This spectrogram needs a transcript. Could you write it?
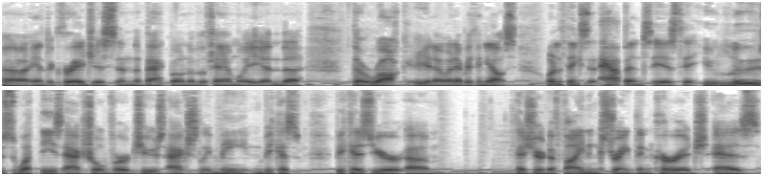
uh, and the courageous and the backbone of the family and the the rock, you know, and everything else. One of the things that happens is that you lose what these actual virtues actually mean because because you're um, because you're defining strength and courage as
